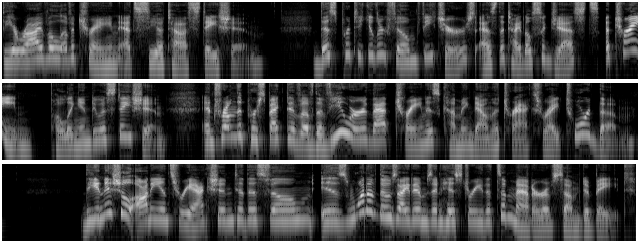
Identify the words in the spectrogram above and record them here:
The Arrival of a Train at Ciotat Station. This particular film features, as the title suggests, a train pulling into a station. And from the perspective of the viewer, that train is coming down the tracks right toward them. The initial audience reaction to this film is one of those items in history that's a matter of some debate.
